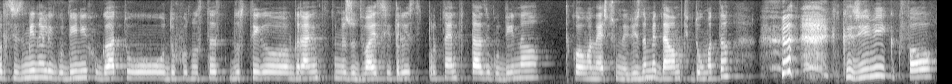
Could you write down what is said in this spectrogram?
през изминали години, когато доходността достигала в границата между 20 и 30%, тази година такова нещо не виждаме. Давам ти думата. Кажи ми какво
